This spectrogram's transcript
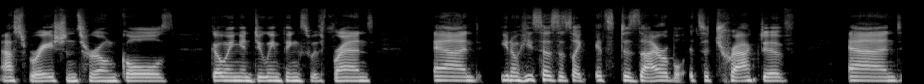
aspirations, her own goals, going and doing things with friends. And, you know, he says it's like, it's desirable, it's attractive, and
